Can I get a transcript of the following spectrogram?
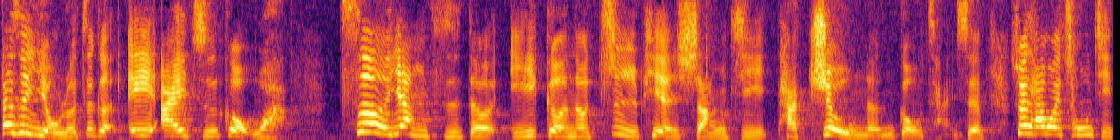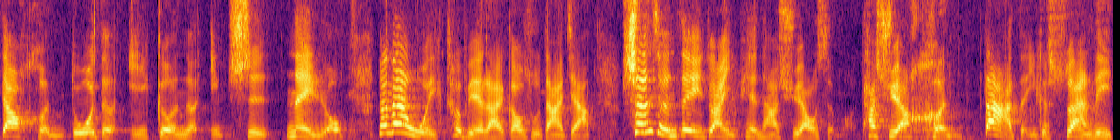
但是有了这个 AI 之后，哇！这样子的一个呢制片商机，它就能够产生，所以它会冲击到很多的一个呢影视内容。那当然，我也特别来告诉大家，生成这一段影片它需要什么？它需要很大的一个算力，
